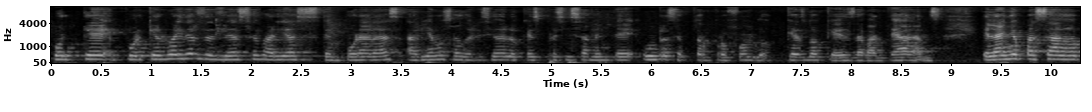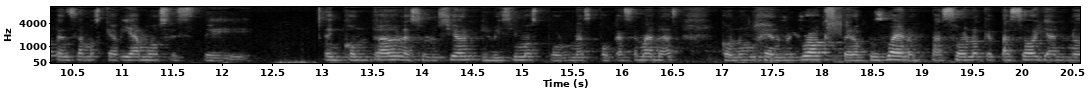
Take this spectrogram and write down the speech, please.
Porque, porque Raiders desde hace varias temporadas habíamos adolecido de lo que es precisamente un receptor profundo, que es lo que es Davante Adams. El año pasado pensamos que habíamos este, encontrado la solución y lo hicimos por unas pocas semanas con un Henry Rocks, pero pues bueno, pasó lo que pasó, ya no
